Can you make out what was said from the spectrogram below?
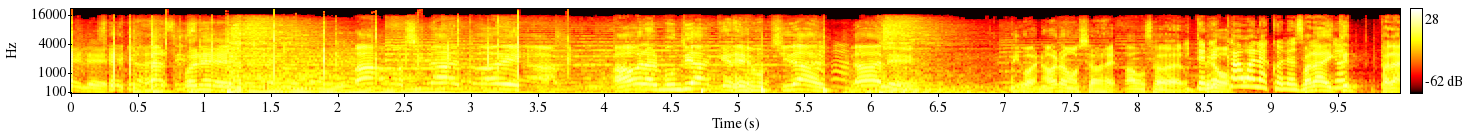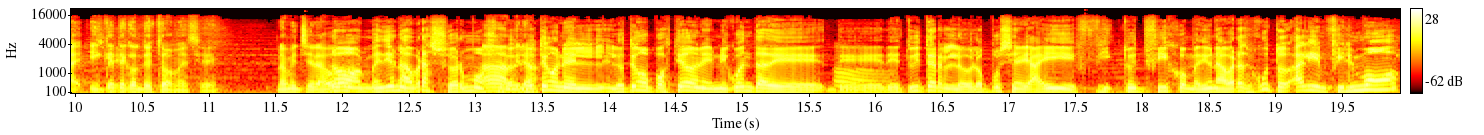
ponele, Señoras y ponele. señores. Vamos, Giral, todavía. Ahora el Mundial queremos, Giral. Dale. Y bueno, ahora vamos a ver. Vamos a ver. ¿Y tenés Pero- cábalas con la Pará, ¿y qué, selección? pará, ¿y qué te contestó Messi? ¿No me eché las No, me dio un abrazo hermoso. Ah, lo, mirá. lo tengo en el, lo tengo posteado en mi cuenta de, de- Oh. de Twitter, lo, lo puse ahí, fi- tweet fijo, me dio un abrazo. Justo alguien filmó,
